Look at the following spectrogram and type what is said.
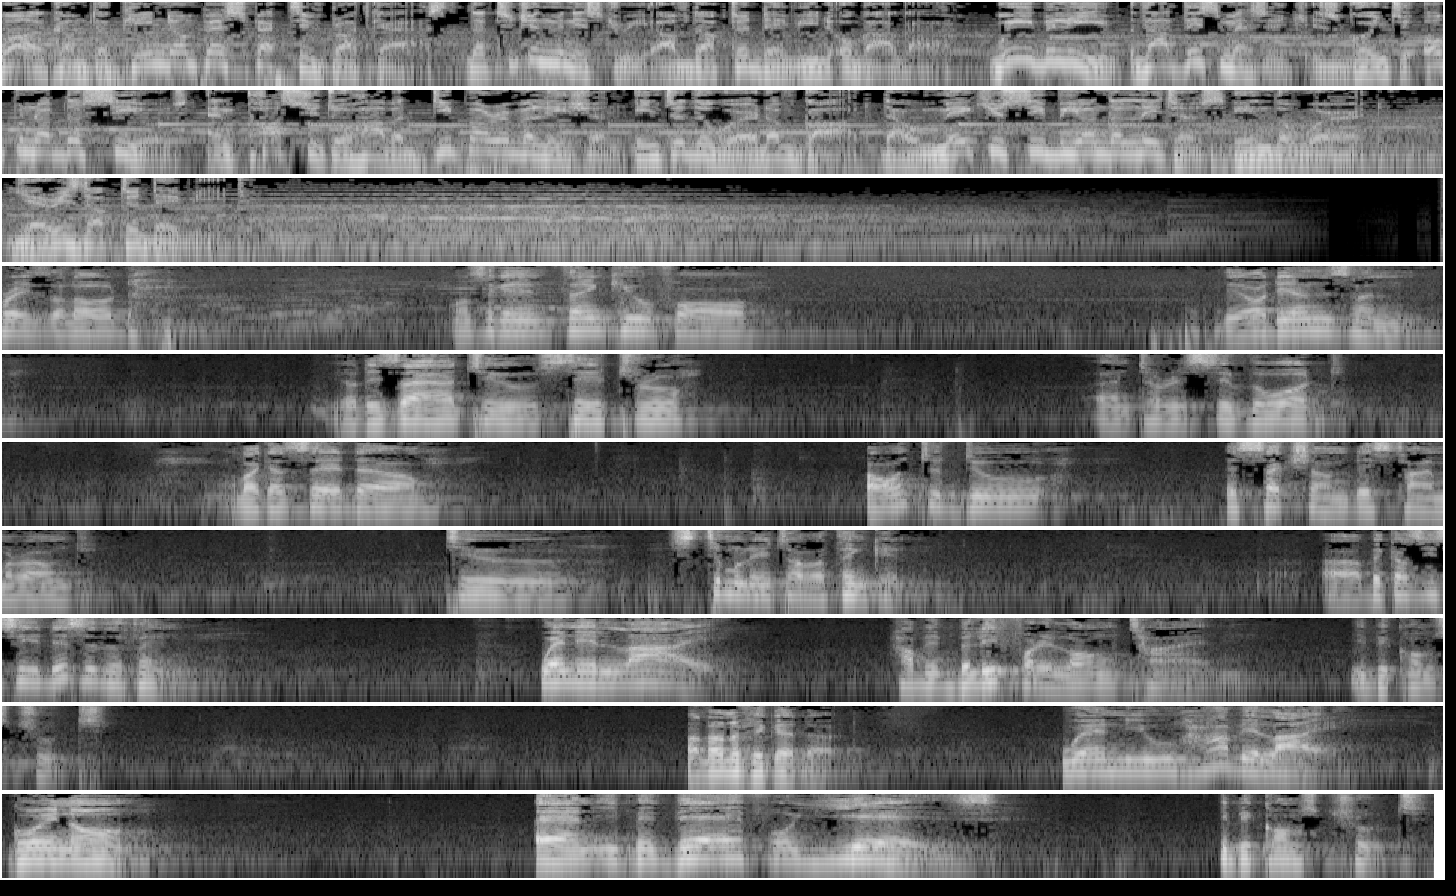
Welcome to Kingdom Perspective Broadcast, the teaching ministry of Dr. David Ogaga. We believe that this message is going to open up the seals and cause you to have a deeper revelation into the Word of God that will make you see beyond the letters in the Word. Here is Dr. David. Praise the Lord. Once again, thank you for the audience and your desire to stay true and to receive the word. Like I said, um, I want to do a section this time around to stimulate our thinking. Uh, because you see, this is the thing. When a lie has been believed for a long time, it becomes truth. I don't know if you get that. When you have a lie going on, and it's been there for years, it becomes truth.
